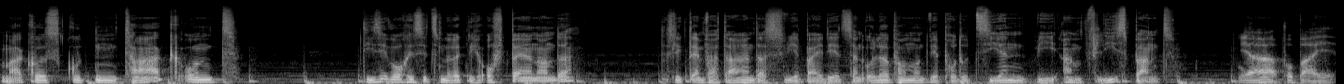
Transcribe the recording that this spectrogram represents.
Markus, guten Tag und diese Woche sitzen wir wirklich oft beieinander. Das liegt einfach daran, dass wir beide jetzt dann Urlaub haben und wir produzieren wie am Fließband. Ja, wobei,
